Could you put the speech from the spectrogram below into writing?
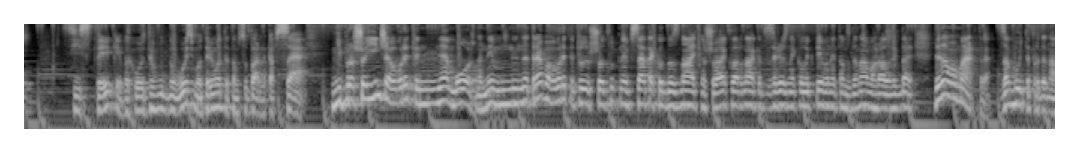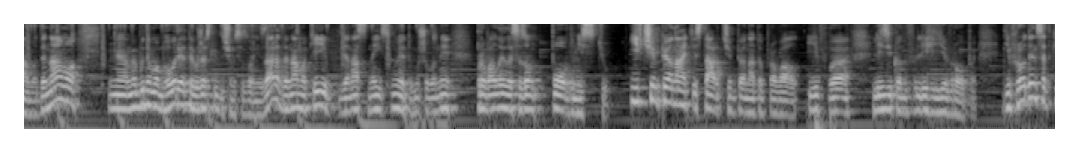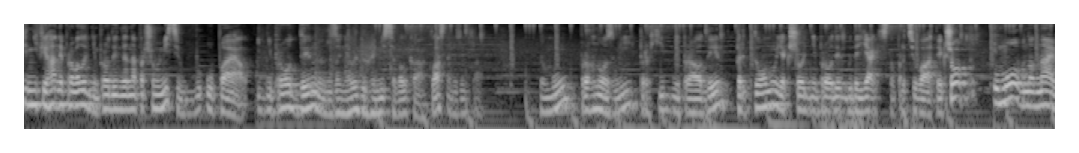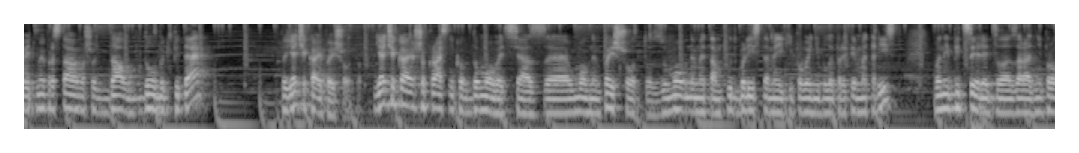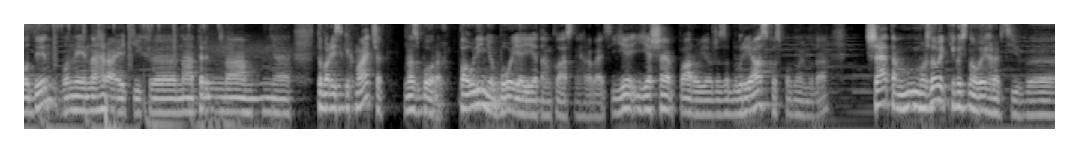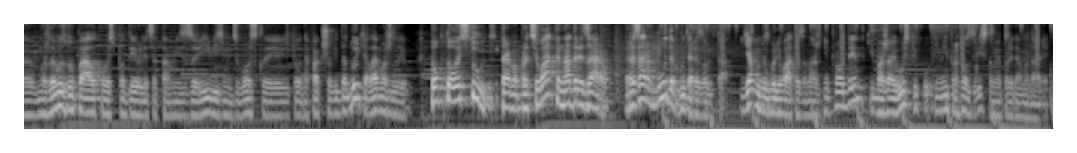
ці стики, виходити в 1-8, отримати там суперника. Все. Ні про що інше говорити не можна. Не, не, не треба говорити, що тут не все так однозначно, що АЕК Ларнака це серйозний колектив, вони там з Динамо грали і так далі. Динамо мертве. Забудьте про Динамо. Динамо е, ми будемо обговорювати вже в слідчому сезоні. Зараз Динамо Київ для нас не існує, тому що вони провалили сезон повністю. І в чемпіонаті старт чемпіонату провал, і в е, Лізі Конф... Ліги Європи. Дніпро 1 все-таки ніфіга не провалив. Дніпро 1 йде на першому місці в УПЛ. І Дніпро 1 зайняли друге місце в ЛК. Класний результат. Тому прогноз мій прохід Дніпра 1, при тому, якщо Дніпро 1 буде якісно працювати. Якщо умовно навіть ми представимо, що да, Довбик піде, то я чекаю пейшоту. Я чекаю, що Красніков домовиться з е, умовним пейшоту, з умовними там футболістами, які повинні були прийти в металіст. Вони підсилять зараз Дніпро 1, вони награють їх е, на, на е, товариських матчах. На зборах. Пауліньо Боя є там класний гравець. Є, є ще пару, я вже забув. Ріаскос, по-моєму, да? Ще там, можливо, якихось нових гравців, е, можливо, з УПЛ когось подивляться, там із зорі візьмуть з Ворскли, і то не факт, що віддадуть, але можливо. Тобто, ось тут треба працювати над резервом. Резерв буде, буде результат. Я буду болювати за наш Дніпро 1 і бажаю успіху. І мій прогноз, звісно, ми пройдемо далі.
